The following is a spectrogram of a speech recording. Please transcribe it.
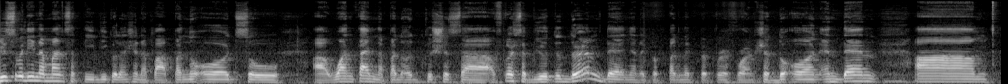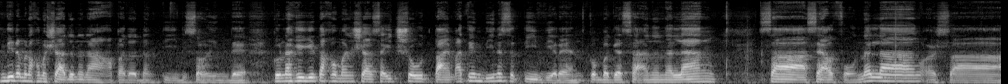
usually naman sa TV ko lang siya napapanood. So, ah, one time napanood ko siya sa, of course, sa Beauty Derm din, yan, nagpa, pag nagpe-perform siya doon. And then, um, hindi naman ako masyado na nakakapanood ng TV, so hindi. Kung nakikita ko man siya sa It's Showtime, at hindi na sa TV rin, kumbaga sa ano na lang, sa cellphone na lang or sa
